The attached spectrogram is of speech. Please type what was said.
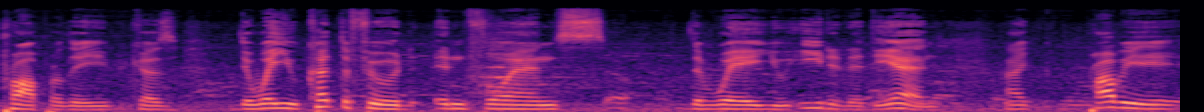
properly because the way you cut the food influence the way you eat it at the end. Like probably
